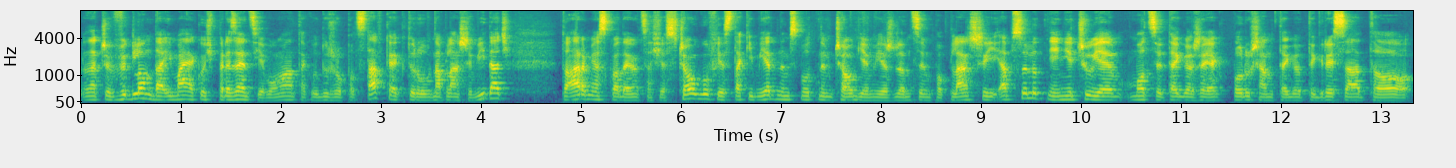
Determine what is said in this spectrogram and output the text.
znaczy wygląda i ma jakąś prezencję, bo ma taką dużą podstawkę, którą na planszy widać, to armia składająca się z czołgów jest takim jednym smutnym czołgiem jeżdżącym po planszy i absolutnie nie czuję mocy tego, że jak poruszam tego tygrysa, to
